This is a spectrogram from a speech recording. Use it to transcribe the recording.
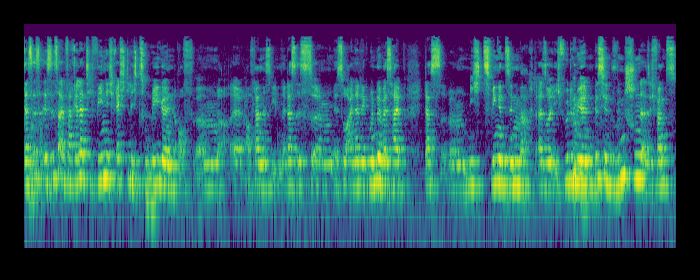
das ist, es ist einfach relativ wenig rechtlich zu hm. regeln auf, ähm, äh, auf Landesebene. Das ist, ähm, ist so einer der Gründe, weshalb das ähm, nicht zwingend Sinn macht. Also ich würde mir ein bisschen wünschen, also ich fand es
